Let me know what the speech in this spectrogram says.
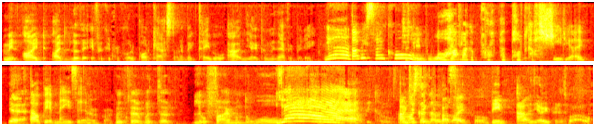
I mean, I'd I'd love it if we could record a podcast on a big table out in the open with everybody. Yeah, that'd be so cool. people Or walking have like a proper podcast studio. Yeah, That would be amazing. with the with the little foam on the wall. Yeah. that'd be cool. Oh I mean, oh my just God, think that would about be so like cool. being out in the open as well,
